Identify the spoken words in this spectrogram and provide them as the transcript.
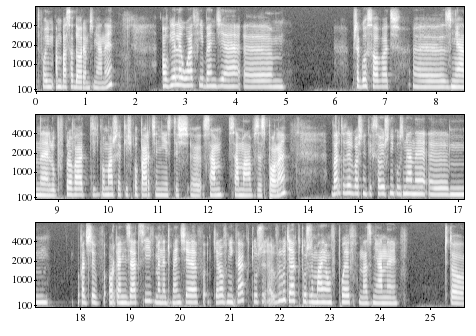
twoim ambasadorem zmiany. O wiele łatwiej będzie przegłosować zmianę lub wprowadzić, bo masz jakieś poparcie, nie jesteś sam, sama w zespole. Warto też właśnie tych sojuszników zmiany szukać w organizacji, w menedżmencie, w kierownikach, którzy, w ludziach, którzy mają wpływ na zmiany, czy to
